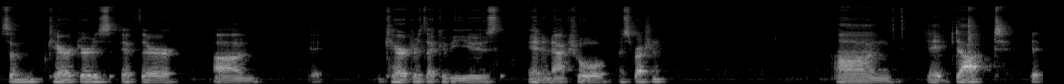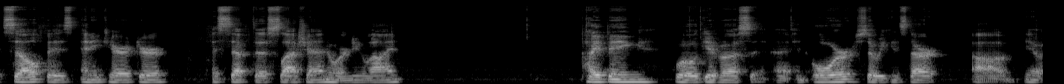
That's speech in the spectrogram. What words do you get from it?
some characters if they're um, characters that could be used in an actual expression. Um, a dot itself is any character except a slash n or a new line. Piping will give us a, an or, so we can start um, you know,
